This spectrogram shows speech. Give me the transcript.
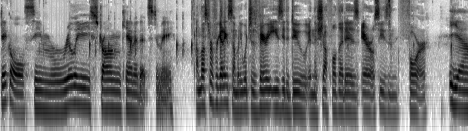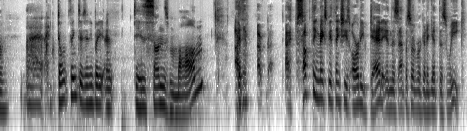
Diggle seem really strong candidates to me. Unless we're forgetting somebody, which is very easy to do in the shuffle that is Arrow season four. Yeah. I, I don't think there's anybody uh, his son's mom? I, I, I, something makes me think she's already dead in this episode we're going to get this week.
